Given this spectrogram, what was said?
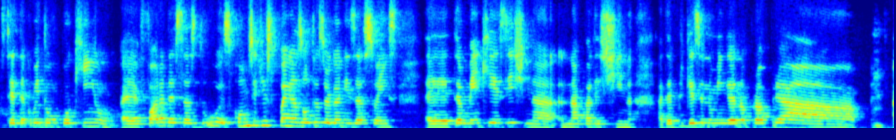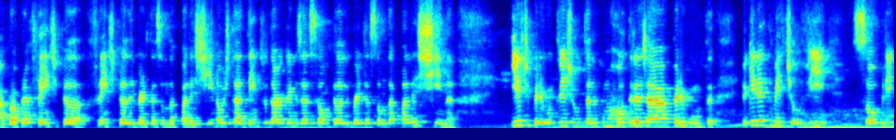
você até comentou um pouquinho, é, fora dessas duas, como se dispõe as outras organizações é, também que existem na, na Palestina? Até porque, se não me engano, a própria, a própria Frente pela, Frente pela Libertação da Palestina hoje está dentro da Organização pela Libertação da Palestina. E eu te perguntei, juntando com uma outra já pergunta, eu queria também te ouvir sobre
